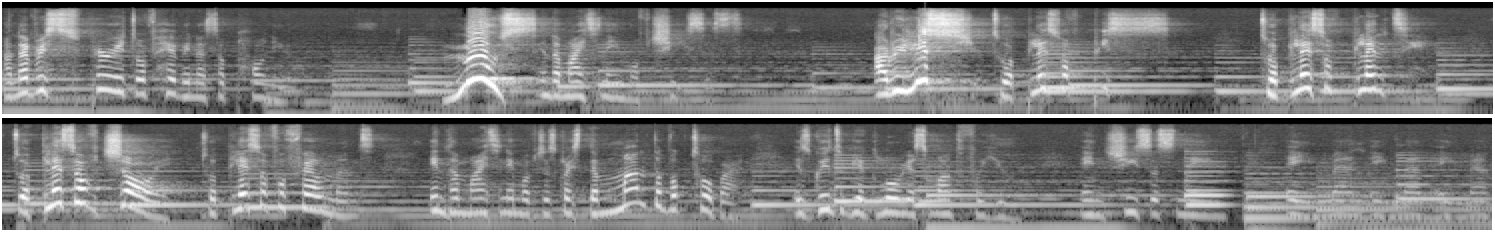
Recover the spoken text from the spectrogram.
And every spirit of heaviness upon you, loose in the mighty name of Jesus. I release you to a place of peace, to a place of plenty, to a place of joy, to a place of fulfillment in the mighty name of Jesus Christ. The month of October is going to be a glorious month for you. In Jesus' name, amen, amen, amen.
